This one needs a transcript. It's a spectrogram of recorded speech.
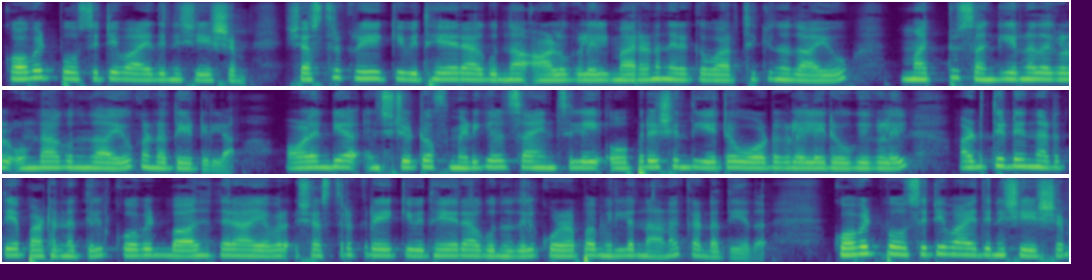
കോവിഡ് പോസിറ്റീവായതിനു ശേഷം ശസ്ത്രക്രിയയ്ക്ക് വിധേയരാകുന്ന ആളുകളിൽ മരണനിരക്ക് വർദ്ധിക്കുന്നതായോ മറ്റു സങ്കീർണതകൾ ഉണ്ടാകുന്നതായോ കണ്ടെത്തിയിട്ടില്ല. All India Institute of Medical സയൻസിലെ ഓപ്പറേഷൻ തിയേറ്റർ വാർഡുകളിലെ രോഗികളിൽ അടുത്തിടെ നടത്തിയ പഠനത്തിൽ കോവിഡ് ബാധിതരായവർ ശസ്ത്രക്രിയയ്ക്ക് വിധേയരാകുന്നതിൽ കുഴപ്പമില്ലെന്നാണ് കണ്ടെത്തിയത്. കോവിഡ് പോസിറ്റീവായതിനു ശേഷം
